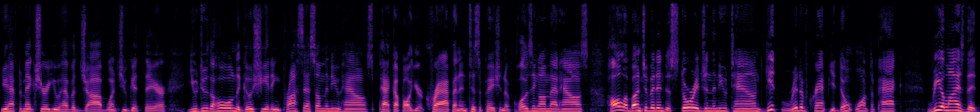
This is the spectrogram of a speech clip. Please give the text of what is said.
You have to make sure you have a job once you get there. You do the whole negotiating process on the new house, pack up all your crap in anticipation of closing on that house, haul a bunch of it into storage in the new town, get rid of crap you don't want to pack, realize that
